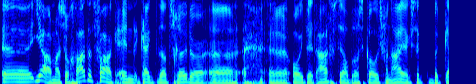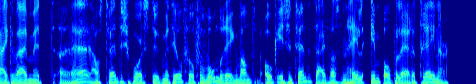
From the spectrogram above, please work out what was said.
Eh, ja, maar zo gaat het vaak. En kijk, dat Schreuder eh, eh, ooit werd aangesteld als coach van Ajax, dat bekijken wij met, hè, als Twente supporters natuurlijk met heel veel verwondering. Want ook in zijn Twente-tijd was het een hele impopulaire trainer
